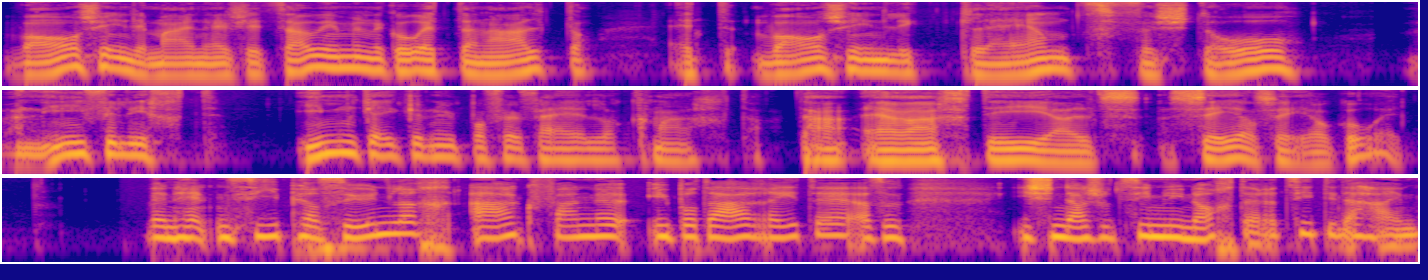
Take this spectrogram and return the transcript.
wahrscheinlich, ich meine, er ist jetzt auch in einem guten Alter, hat wahrscheinlich gelernt zu verstehen, wenn ich vielleicht ihm gegenüber für Fehler gemacht habe. Das erachte ich als sehr, sehr gut. Wann hätten Sie persönlich angefangen, über das zu reden? Also, ist denn das schon ziemlich nach dieser Zeit in der Heim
